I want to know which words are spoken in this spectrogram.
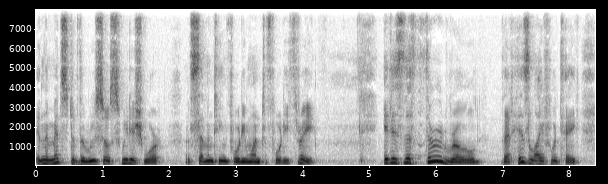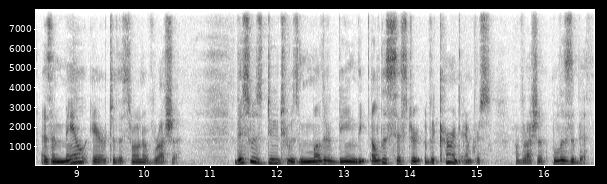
in the midst of the Russo Swedish War of 1741 to 43. It is the third road that his life would take as a male heir to the throne of Russia. This was due to his mother being the eldest sister of the current Empress of Russia, Elizabeth.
